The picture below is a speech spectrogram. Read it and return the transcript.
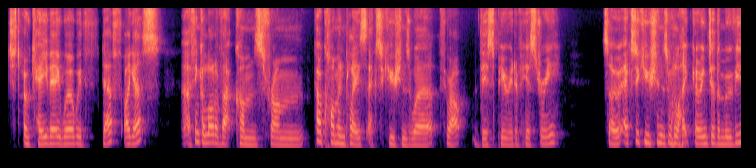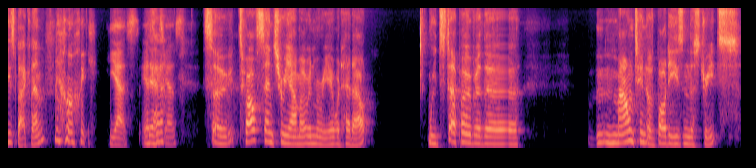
just okay they were with death. I guess I think a lot of that comes from how commonplace executions were throughout this period of history. So executions were like going to the movies back then. Yes. Yes, Yeah. yes, yes. So 12th century Amo and Maria would head out. We'd step over the mountain of bodies in the streets,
